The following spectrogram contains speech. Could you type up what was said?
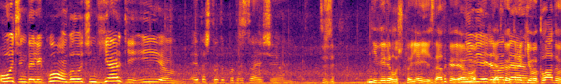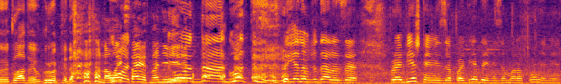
очень далеко, он был очень яркий, и это что-то потрясающее. Слушайте, не верила, что я есть, да? Такая, Не я, верила, я такой да. треки выкладываю, выкладываю в группе, да? На лайк Год, ставит, но не верит. Год, да, год. Я наблюдала за пробежками, за победами, за марафонами.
